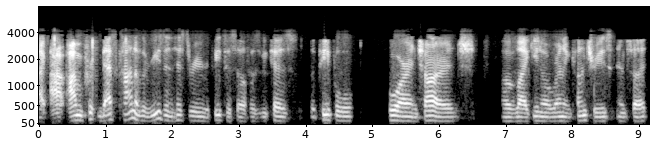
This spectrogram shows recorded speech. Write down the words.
I, I I'm pre- that's kind of the reason history repeats itself is because the people who are in charge of like you know running countries and such,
